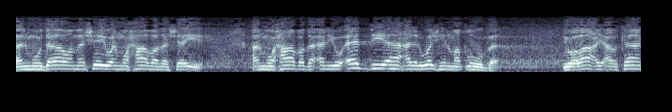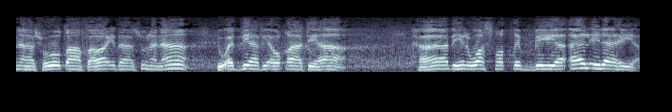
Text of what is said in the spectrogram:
المداومة شيء والمحافظة شيء. المحافظة أن يؤديها على الوجه المطلوب. يراعي أركانها شروطها فرائدها سننها يؤديها في أوقاتها. هذه الوصفة الطبية الإلهية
